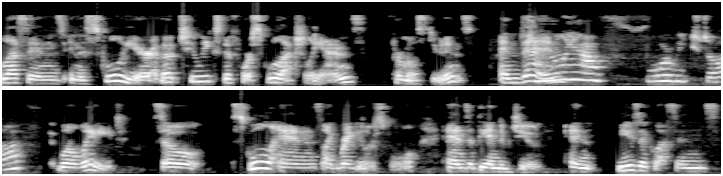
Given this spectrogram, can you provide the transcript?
lessons in the school year about two weeks before school actually ends for most students. And Do you then only have four weeks off? well, wait. So school ends like regular school ends at the end of June, and music lessons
